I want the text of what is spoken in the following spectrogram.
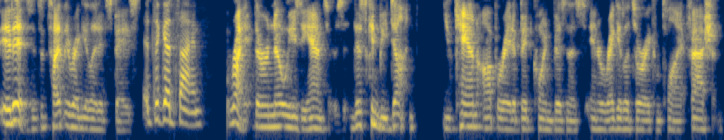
is. It's a tightly regulated space. It's a good sign. Right. There are no easy answers. This can be done. You can operate a Bitcoin business in a regulatory compliant fashion.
